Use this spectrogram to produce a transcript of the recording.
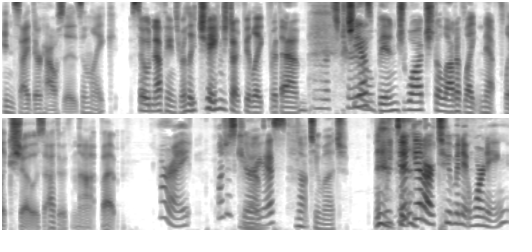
inside their houses and like so nothing's really changed I feel like for them. Oh, that's true. She has binge watched a lot of like Netflix shows other than that, but All right. I'm just Yeah. curious. not too much. we did get our two minute warning,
